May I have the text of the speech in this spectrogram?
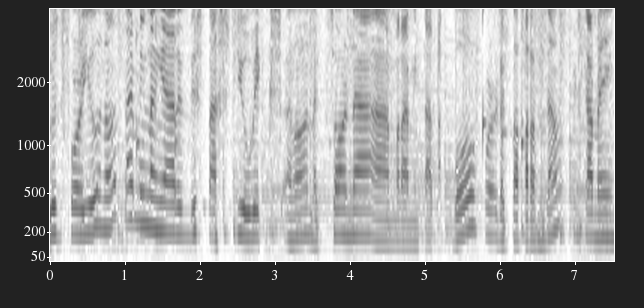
good for you, no? Timing nangyari this past few weeks, ano, nagsona, uh, maraming tatakbo for nagpaparamdam. Yung kaming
